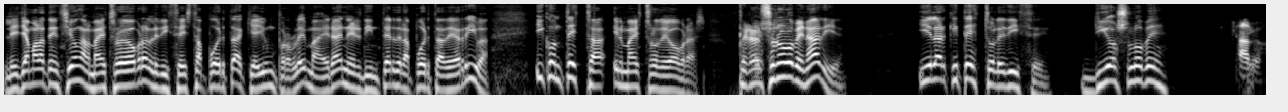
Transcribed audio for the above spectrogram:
le, llama la atención al maestro de obra, le dice, esta puerta, aquí hay un problema, era en el dinter de la puerta de arriba. Y contesta el maestro de obras, pero eso no lo ve nadie. Y el arquitecto le dice, Dios lo ve. Claro.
